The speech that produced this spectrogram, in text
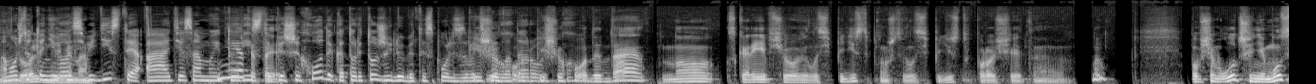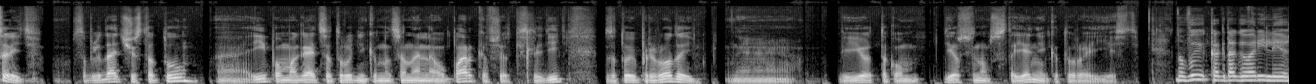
А может, это не велосипедисты, а те самые Нет, туристы, это- пешеходы, которые тоже любят использовать Пешеход- велодорожку? пешеходы, да, но скорее всего велосипедисты, потому что велосипедисту проще это. Ну, в общем, лучше не мусорить, соблюдать чистоту э, и помогать сотрудникам национального парка все-таки следить за той природой э, ее таком девственном состоянии, которое есть. Но вы, когда говорили,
